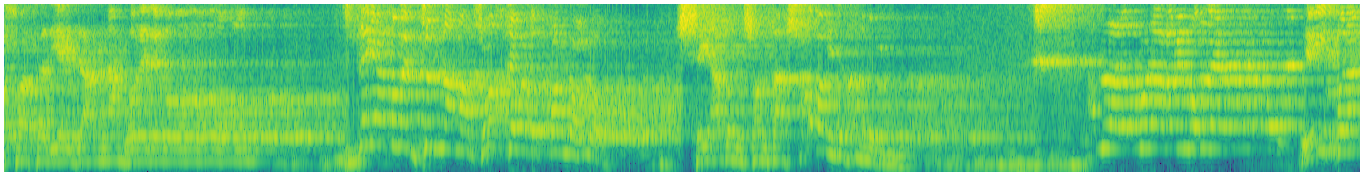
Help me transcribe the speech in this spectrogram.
অশ্বাসা দিয়ে এই জাহান্নাম ভরে দেব। যে আদমের জন্য আমার সমস্ত পণ্য হলো, সেই আদম সন্তান সব আমি আলামিন বললেন, এই কোরআন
